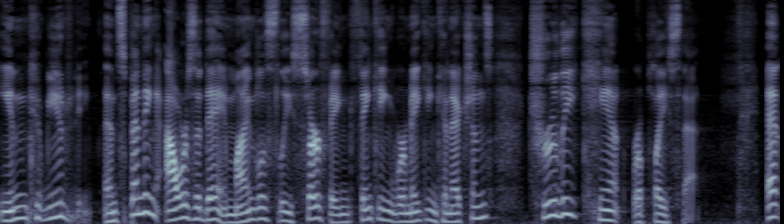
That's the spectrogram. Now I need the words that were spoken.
in community, and spending hours a day mindlessly surfing, thinking we're making connections, truly can't replace that. And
